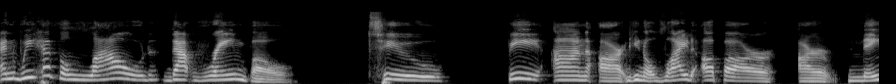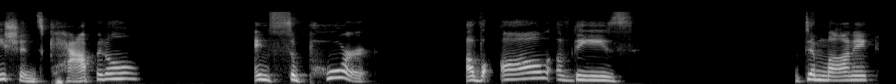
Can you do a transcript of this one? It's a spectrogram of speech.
And we have allowed that rainbow to be on our, you know, light up our our nation's capital in support of all of these demonic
